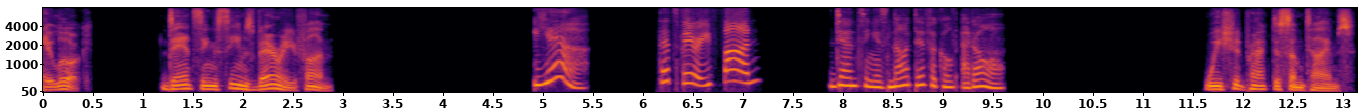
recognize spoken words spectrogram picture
Hey look. Dancing seems very fun. Yeah, that's very fun. Dancing is not difficult at all. We should practice sometimes.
